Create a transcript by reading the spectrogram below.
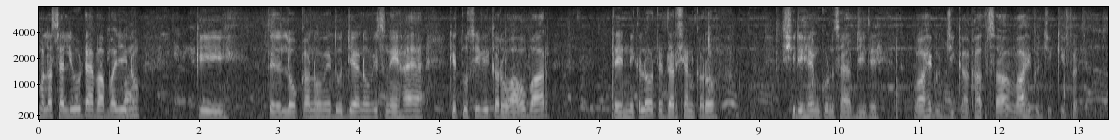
ਮਤਲਬ ਸੈਲੂਟ ਹੈ ਬਾਬਾ ਜੀ ਨੂੰ ਕਿ ਤੇ ਲੋਕਾਂ ਨੂੰ ਵੀ ਦੂਜਿਆਂ ਨੂੰ ਵੀ ਸੁਨੇਹਾ ਹੈ ਕਿ ਤੁਸੀਂ ਵੀ ਘਰੋਂ ਆਓ ਬਾਹਰ ਤੇ ਨਿਕਲੋ ਤੇ ਦਰਸ਼ਨ ਕਰੋ। ਸ਼੍ਰੀ ਹੇਮਕੁੰਡ ਸਾਹਿਬ ਜੀ ਦੇ। ਵਾਹਿਗੁਰੂ ਜੀ ਕਾ ਖਾਲਸਾ ਵਾਹਿਗੁਰੂ ਜੀ ਕੀ ਫਤਿਹ।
